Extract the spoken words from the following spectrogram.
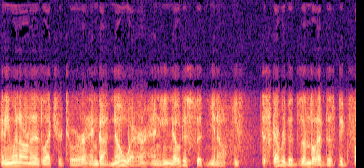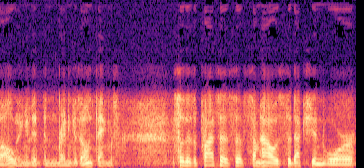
And he went on his lecture tour and got nowhere. And he noticed that, you know, he discovered that Zundel had this big following and had been writing his own things. So there's a process of somehow seduction or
